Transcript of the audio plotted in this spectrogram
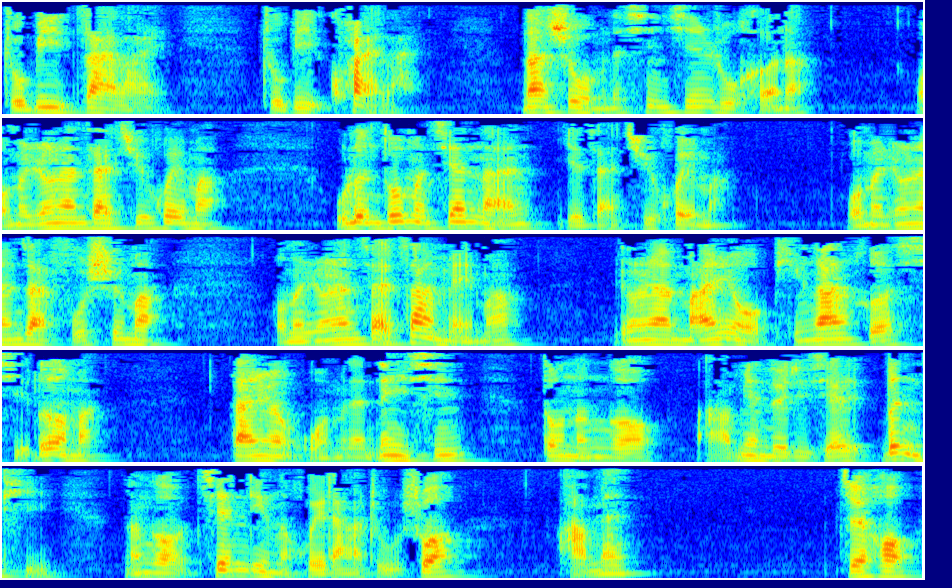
主必再来，主必快来。那时我们的信心如何呢？我们仍然在聚会吗？无论多么艰难，也在聚会吗？我们仍然在服侍吗？我们仍然在赞美吗？仍然满有平安和喜乐吗？但愿我们的内心都能够啊，面对这些问题，能够坚定的回答主说：“阿门。”最后，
